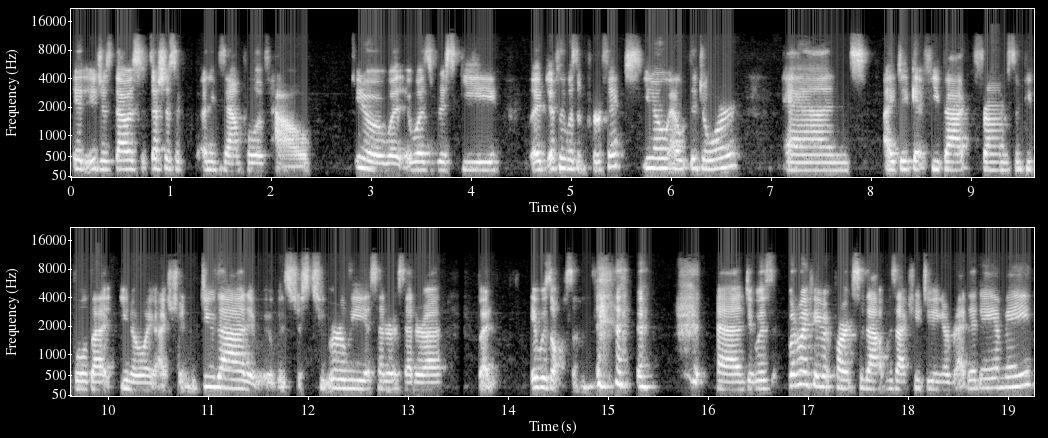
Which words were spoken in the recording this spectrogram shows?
it, it just that was that's just a, an example of how, you know, it was, it was risky. It definitely wasn't perfect, you know, out the door. And I did get feedback from some people that, you know, I, I shouldn't do that. It, it was just too early, et cetera, et cetera. But it was awesome. and it was one of my favorite parts of that was actually doing a Reddit AMA. And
